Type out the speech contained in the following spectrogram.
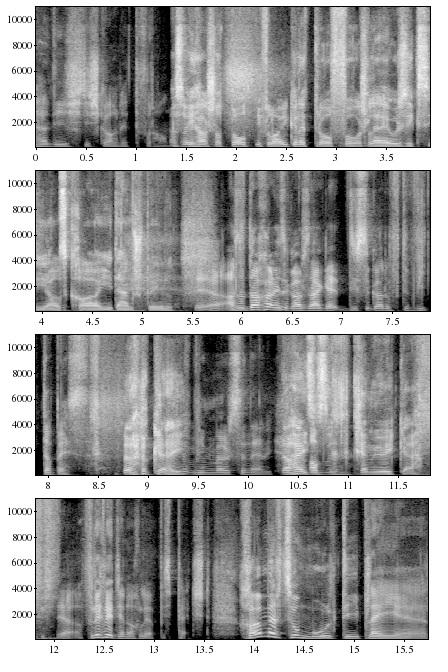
ja, die ist, die ist gar nicht vorhanden. Also ich habe schon tote Fliegen getroffen, die schlauer waren als KI in diesem Spiel. Ja, also da kann ich sogar sagen, die ist sogar auf der Vita besser. Okay. Wie Mercenary. Da haben sie sich keine Mühe gegeben. Ja, vielleicht wird ja noch etwas patched. Kommen wir zum Multiplayer.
